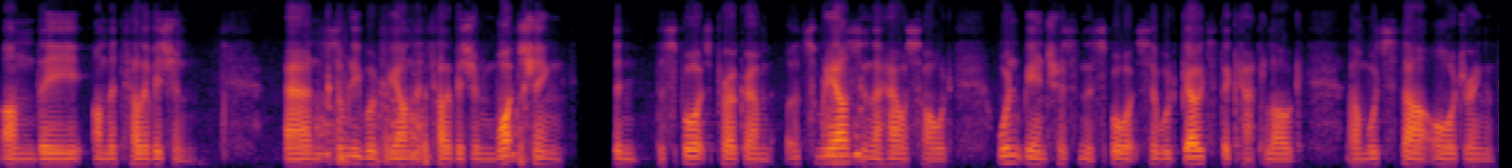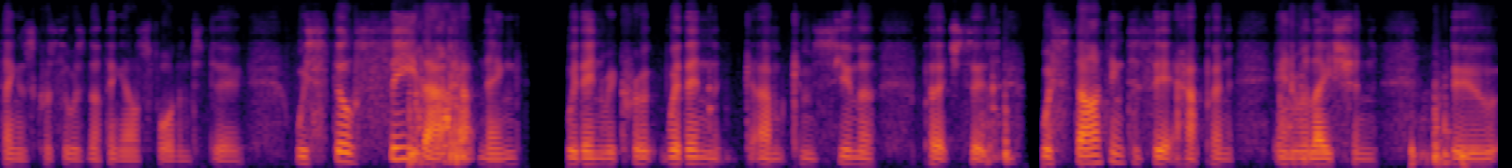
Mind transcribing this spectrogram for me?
on the on the television and somebody would be on the television watching the, the sports program, somebody else in the household wouldn't be interested in the sports, so would go to the catalogue and would start ordering things because there was nothing else for them to do. We still see that happening within recruit within um, consumer purchases. We're starting to see it happen in relation to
